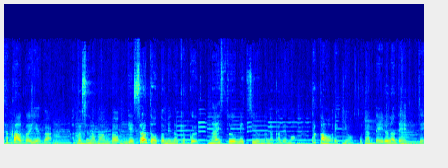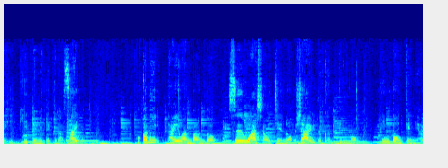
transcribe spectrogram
高尾といえば私のバンドゲッサウト乙女の曲「ナイスミツユの中でも高尾駅を歌っているのでぜひ聴いてみてください。他に台湾バンドスーワー小姐の「下雨的肯定」もピントン県にある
